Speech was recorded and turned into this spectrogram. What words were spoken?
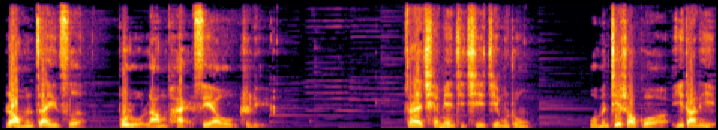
让我们再一次步入狼派 CIO 之旅。在前面几期节目中，我们介绍过意大利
